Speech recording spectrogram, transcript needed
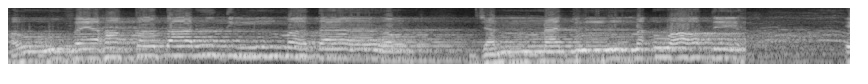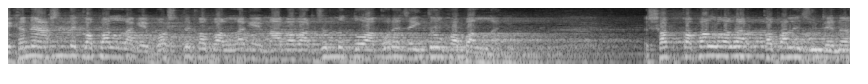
খৌফে হক তার দিল মাদাম জান্নাতুল মাওয়াতে এখানে আসতে কপাল লাগে, বসতে কপাল লাগে, মা বাবার জন্য দোয়া করে যাইতেও কপাল লাগে। সব কপালওয়ালার কপালে জুটে না।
